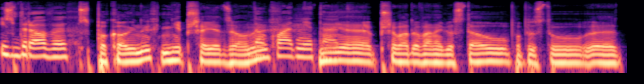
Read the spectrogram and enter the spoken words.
i zdrowych. Spokojnych, nieprzejedzonych. Dokładnie tak. Nie przeładowanego stołu, po prostu e,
